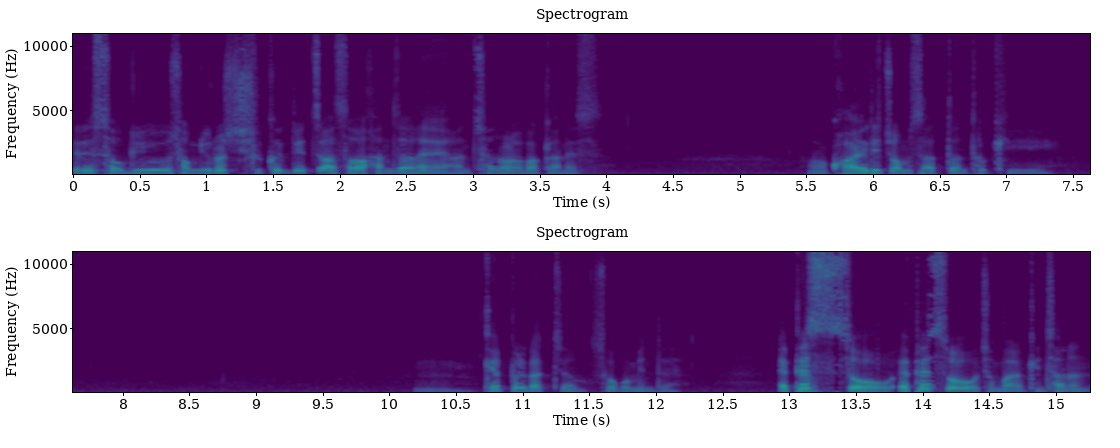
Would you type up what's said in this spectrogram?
이래 석유, 석류를 실컷 이렇게 짜서 한 잔에 한 천 얼마밖에 안 했어. 어, 과일이 좀 쌌던 터키. 음, 갯벌 같죠? 소금인데. 에페소, 에페소 정말 괜찮은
